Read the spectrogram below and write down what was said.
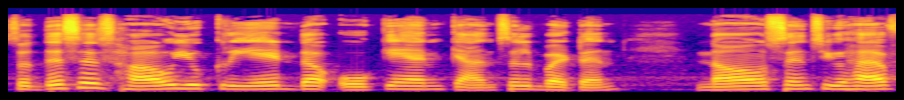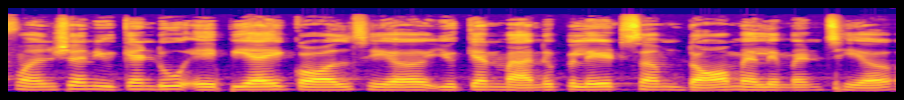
So this is how you create the OK and cancel button. Now since you have function you can do API calls here. You can manipulate some DOM elements here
